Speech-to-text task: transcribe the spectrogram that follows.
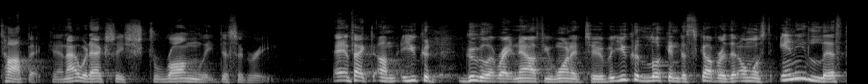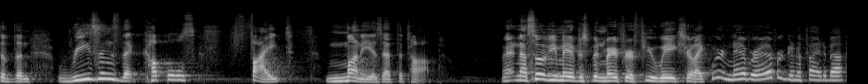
topic, and I would actually strongly disagree. In fact, um, you could Google it right now if you wanted to, but you could look and discover that almost any list of the reasons that couples fight, money is at the top. Now, some of you may have just been married for a few weeks. You're like, we're never, ever going to fight about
